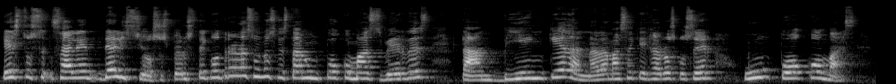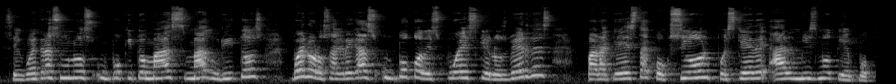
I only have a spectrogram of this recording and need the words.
Estos salen deliciosos, pero si te encontrarás unos que están un poco más verdes, también quedan. Nada más hay que dejarlos cocer un poco más. Si encuentras unos un poquito más maduritos, bueno, los agregas un poco después que los verdes para que esta cocción pues quede al mismo tiempo.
